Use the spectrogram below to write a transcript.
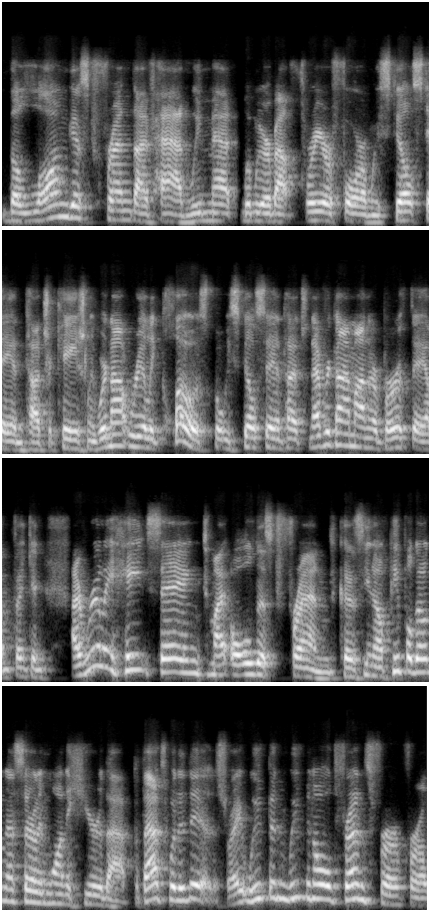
the longest friend I've had. We met when we were about three or four, and we still stay in touch occasionally. We're not really close, but we still stay in touch. And every time on her birthday, I'm thinking, I really hate saying to my oldest friend because you know people don't necessarily want to hear that, but that's what it is, right? We've been we've been old friends for for a,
